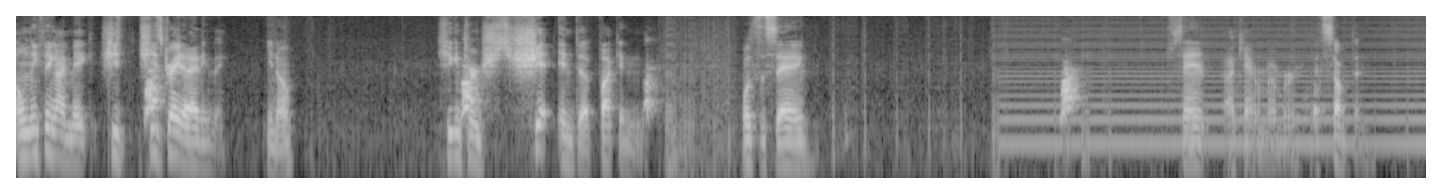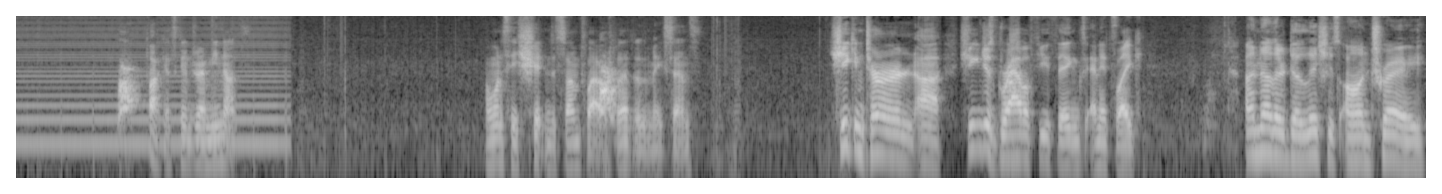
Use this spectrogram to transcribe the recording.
only thing I make, she's she's great at anything, you know. She can turn sh- shit into fucking. What's the saying? Sand. I can't remember. It's something. Fuck, it's gonna drive me nuts. I want to say shit into sunflowers, but that doesn't make sense. She can turn. Uh, she can just grab a few things, and it's like another delicious entree.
